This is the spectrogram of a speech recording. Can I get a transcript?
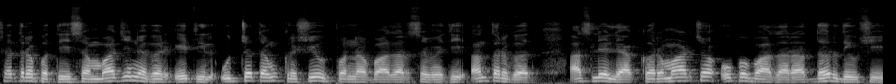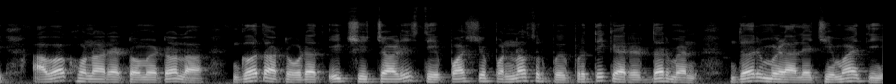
छत्रपती संभाजीनगर येथील उच्चतम कृषी उत्पन्न बाजार समिती अंतर्गत असलेल्या करमाडच्या उपबाजारात दर दिवशी आवक होणाऱ्या टोमॅटोला गत आठवड्यात एकशे चाळीस ते पाचशे पन्नास रुपये प्रति कॅरेट दरम्यान दर मिळाल्याची माहिती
